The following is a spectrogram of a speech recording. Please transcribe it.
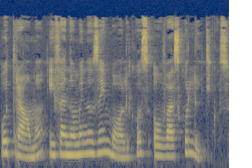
o trauma e fenômenos embólicos ou vasculíticos.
